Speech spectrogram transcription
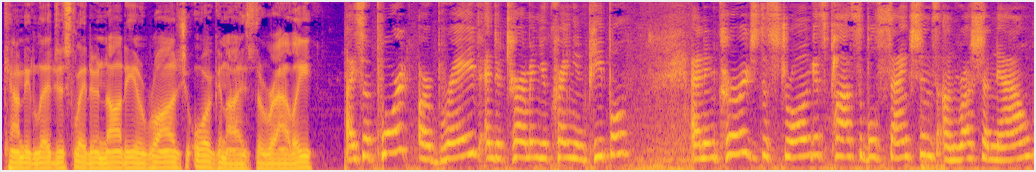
County legislator Nadia Rajsz organized the rally. I support our brave and determined Ukrainian people and encourage the strongest possible sanctions on Russia now,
